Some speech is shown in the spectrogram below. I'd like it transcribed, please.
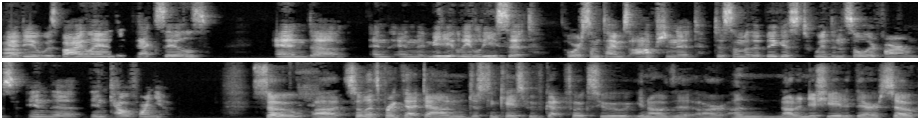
Wow. The idea was buy land at tax sales and, uh, and, and immediately lease it or sometimes option it to some of the biggest wind and solar farms in, the, in California. So, uh, so let's break that down just in case we've got folks who you know that are un, not initiated there. So,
